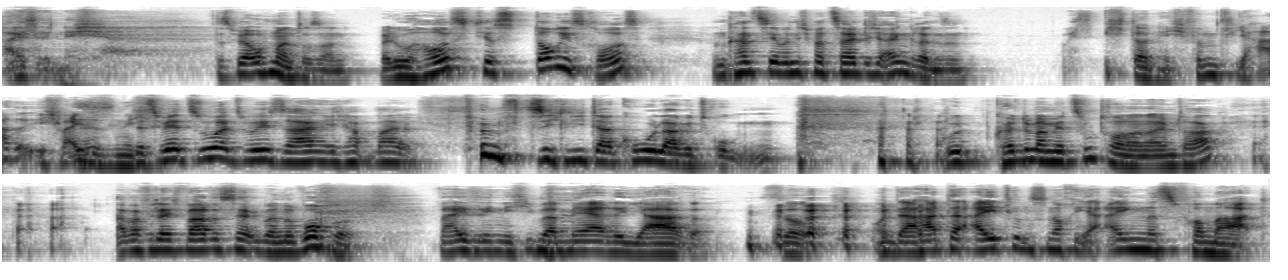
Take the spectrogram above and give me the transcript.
Weiß ich nicht. Das wäre auch mal interessant. Weil du haust hier Stories raus und kannst die aber nicht mal zeitlich eingrenzen. Weiß ich doch nicht. Fünf Jahre? Ich weiß es nicht. Das wäre jetzt so, als würde ich sagen, ich habe mal 50 Liter Cola getrunken. Gut, könnte man mir zutrauen an einem Tag. Aber vielleicht war das ja über eine Woche. weiß ich nicht, über mehrere Jahre. So. Und da hatte iTunes noch ihr eigenes Format.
